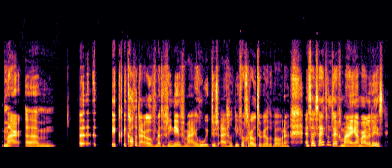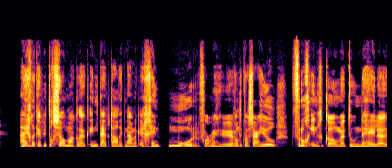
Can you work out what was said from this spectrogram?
Maar ehm, eh, ik, ik had het daarover met een vriendin van mij, hoe ik dus eigenlijk liever groter wilde wonen. En zij zei toen tegen mij, ja maar Laris, eigenlijk heb je het toch zo makkelijk. In die tijd betaalde ik namelijk echt geen moer voor mijn huur. Want ik was daar heel vroeg ingekomen toen de hele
